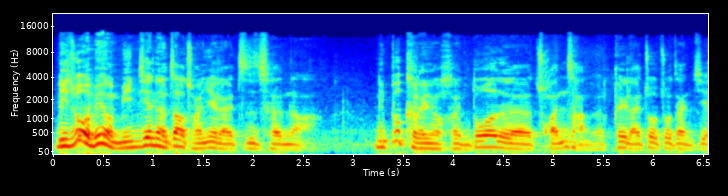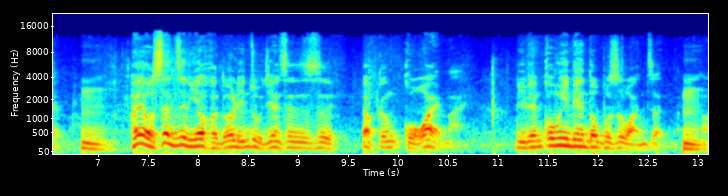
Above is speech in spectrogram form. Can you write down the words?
你如果没有民间的造船业来支撑啊，你不可能有很多的船厂可以来做作战舰嘛，嗯，还有甚至你有很多零组件，甚至是要跟国外买，你连供应链都不是完整的，嗯啊。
